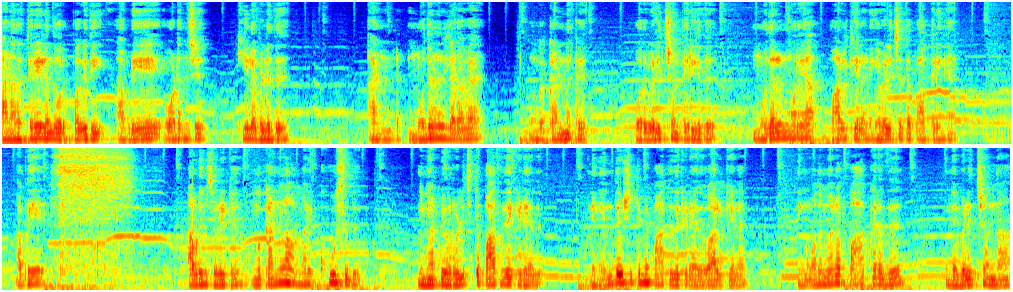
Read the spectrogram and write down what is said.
ஆனால் அந்த திரையிலேருந்து ஒரு பகுதி அப்படியே உடஞ்சி கீழே விழுது. அண்ட் முதல் தடவை உங்கள் கண்ணுக்கு ஒரு வெளிச்சம் தெரியுது. முதல் முறையாக வாழ்க்கையில் நீங்கள் வெளிச்சத்தை பார்க்குறீங்க. அப்படியே அப்படின்னு சொல்லிட்டு உங்கள் கண்ணெலாம் ஒரு மாதிரி கூசுது. நீங்கள் அப்படி ஒரு வெளிச்சத்தை பார்த்ததே கிடையாது. நீங்கள் எந்த விஷயத்தையுமே பார்த்தது கிடையாது வாழ்க்கையில். நீங்கள் முத முதல்ல பார்க்குறது இந்த வெளிச்சம் தான்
